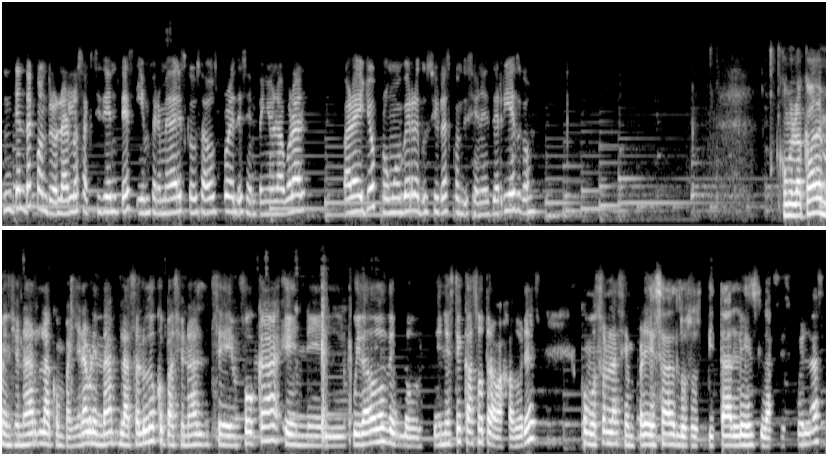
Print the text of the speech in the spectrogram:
intenta controlar los accidentes y enfermedades causados por el desempeño laboral. Para ello, promueve reducir las condiciones de riesgo. Como lo acaba de mencionar la compañera Brenda, la salud ocupacional se enfoca en el cuidado de los, en este caso, trabajadores, como son las empresas, los hospitales, las escuelas,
